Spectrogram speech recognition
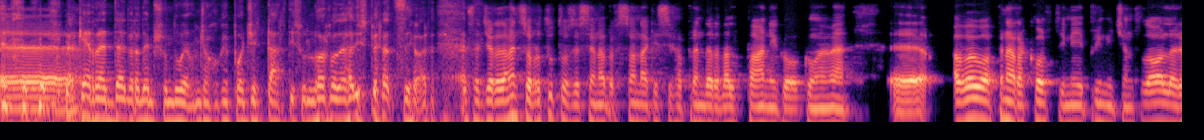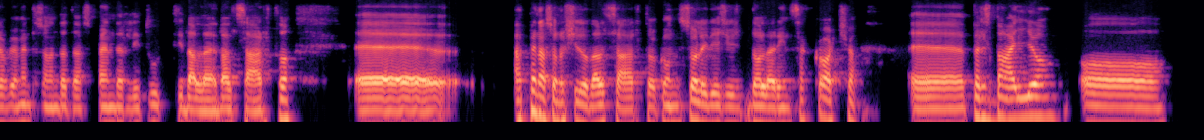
Eh, Perché Red Dead Redemption 2 è un gioco che può gettarti sull'orlo della disperazione. Esageratamente, soprattutto se sei una persona che si fa prendere dal panico come me. Eh, avevo appena raccolto i miei primi 100 dollari, ovviamente sono andato a spenderli tutti dal, dal sarto. Eh, appena sono uscito dal sarto con soli 10 dollari in saccoccia, eh, per sbaglio ho,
